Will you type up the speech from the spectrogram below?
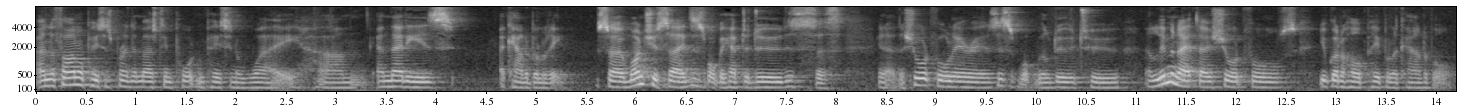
And the final piece is probably the most important piece in a way, um, and that is accountability. So once you say this is what we have to do, this is you know the shortfall areas, this is what we'll do to eliminate those shortfalls, you've got to hold people accountable,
